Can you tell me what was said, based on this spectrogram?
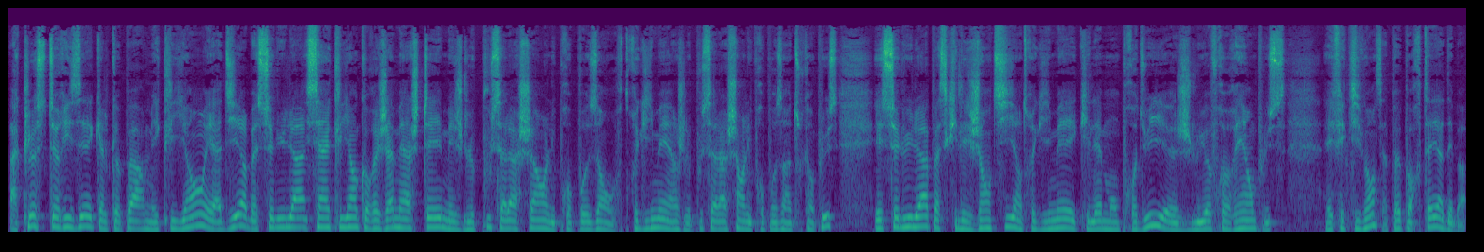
à clusteriser quelque part mes clients et à dire ben celui-là c'est un client qui aurait jamais acheté mais je le pousse à l'achat en lui proposant entre guillemets hein, je le pousse à l'achat en lui proposant un truc en plus. Et celui-là parce qu'il est gentil entre guillemets et qu'il aime mon produit euh, je lui offre rien en plus. Effectivement ça peut porter à débat.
